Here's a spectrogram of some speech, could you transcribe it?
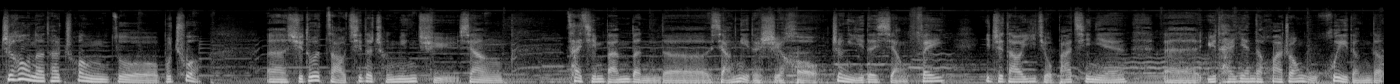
之后呢，他创作不错，呃，许多早期的成名曲，像蔡琴版本的《想你的时候》，郑怡的《想飞》。一直到一九八七年，呃，于台烟的化妆舞会等等，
